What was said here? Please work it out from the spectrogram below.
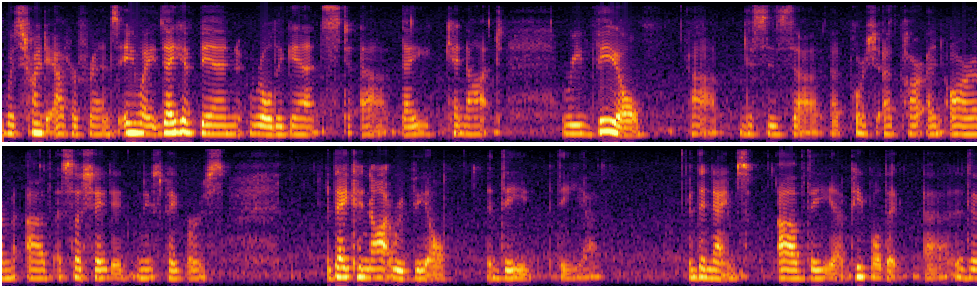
was trying to out her friends. Anyway, they have been ruled against. Uh, they cannot reveal. Uh, this is uh, a portion, a part, an arm of Associated Newspapers. They cannot reveal the the uh, the names of the uh, people that uh, the,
